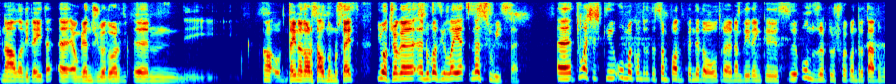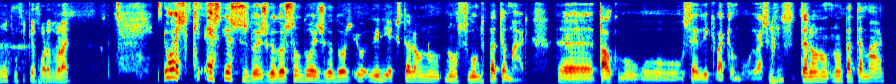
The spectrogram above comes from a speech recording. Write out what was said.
na ala direita, é um grande jogador, um, tem na dorsal número 7, e o outro joga no Basileia, na Suíça. Uh, tu achas que uma contratação pode depender da outra, na medida em que se um dos Arturos foi contratado, o outro fica fora do baralho? Eu acho que estes dois jogadores são dois jogadores, eu diria que estarão num, num segundo patamar, uh, tal como o, o Cedric Bacambu. Eu acho que uhum. estarão num, num patamar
